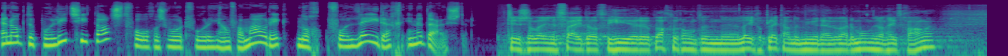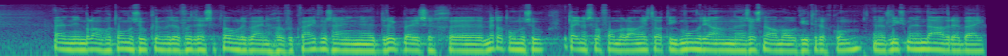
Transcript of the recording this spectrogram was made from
En ook de politie tast, volgens woordvoerder Jan van Maurik, nog volledig in het duister. Het is alleen het feit dat we hier op de achtergrond een lege plek aan de muur hebben waar de Mondriaan heeft gehangen. En in belang van het onderzoek kunnen we er voor de rest op weinig over kwijt. We zijn uh, druk bezig uh, met dat onderzoek. Het enige wat van belang is dat die Mondriaan uh, zo snel mogelijk hier terugkomt. En het liefst met een dader erbij.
